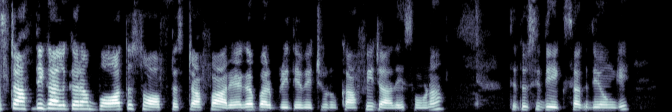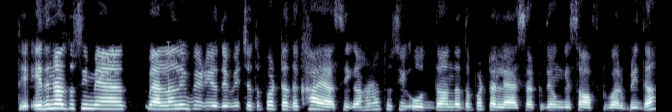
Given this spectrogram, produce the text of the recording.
ਸਟਫ ਦੀ ਗੱਲ ਕਰਾਂ, ਬਹੁਤ ਸੌਫਟ ਸਟਫ ਆ ਰਿਹਾ ਹੈਗਾ ਬਰਬਰੀ ਦੇ ਵਿੱਚ, ਉਹਨੂੰ ਕਾਫੀ ਜ਼ਿਆਦਾ ਸੋਹਣਾ। ਤੇ ਤੁਸੀਂ ਦੇਖ ਸਕਦੇ ਹੋਗੇ। ਤੇ ਇਹਦੇ ਨਾਲ ਤੁਸੀਂ ਮੈਂ ਪਹਿਲਾਂ ਵਾਲੀ ਵੀਡੀਓ ਦੇ ਵਿੱਚ ਦੁਪੱਟਾ ਦਿਖਾਇਆ ਸੀਗਾ, ਹਨਾ? ਤੁਸੀਂ ਉਦਾਂ ਦਾ ਦੁਪੱਟਾ ਲੈ ਸਕਦੇ ਹੋਗੇ ਸੌਫਟ ਬਰਬਰੀ ਦਾ।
